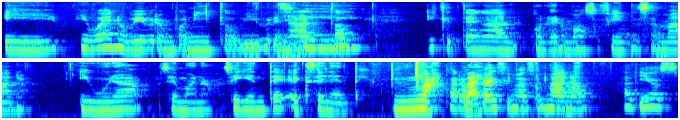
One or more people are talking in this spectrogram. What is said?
Y, y bueno, vibren bonito, vibren alto y que tengan un hermoso fin de semana. Y una semana siguiente excelente. Hasta la próxima semana. Adiós.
